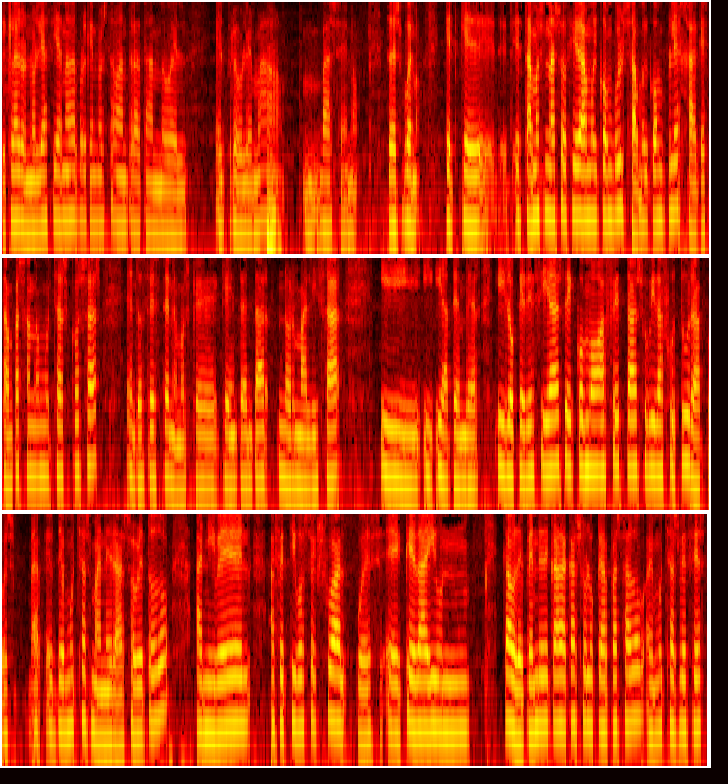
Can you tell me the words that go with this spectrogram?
y claro, no le hacía nada porque no estaban tratando el, el problema. Hmm. base, ¿no? Entonces, bueno, que, que, estamos en una sociedad muy convulsa, muy compleja, que están pasando muchas cosas, entonces tenemos que, que intentar normalizar y, atender. Y lo que decías de cómo afecta a su vida futura, pues de muchas maneras, sobre todo a nivel afectivo sexual, pues eh, queda ahí un Claro, depende de cada caso lo que ha pasado. Hay muchas veces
